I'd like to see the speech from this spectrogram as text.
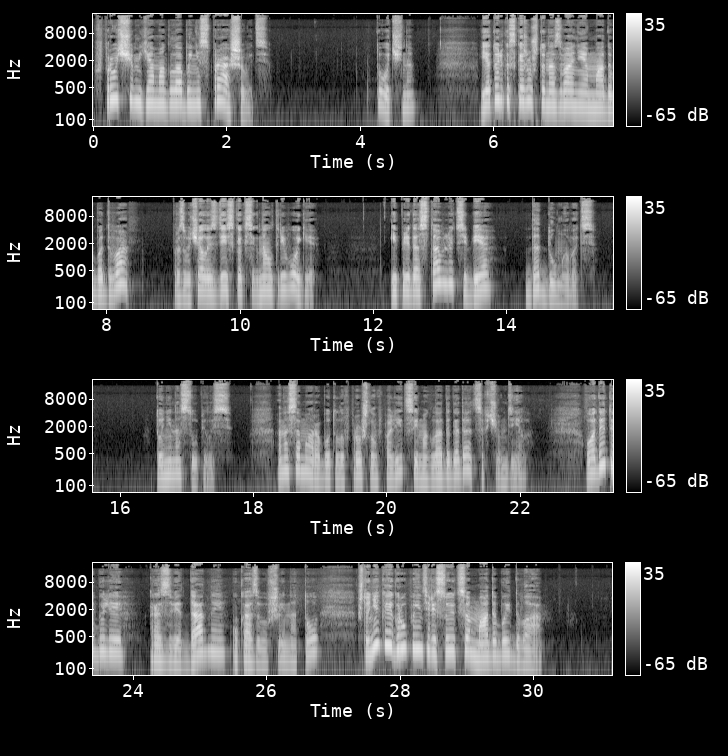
«Впрочем, я могла бы не спрашивать». «Точно. Я только скажу, что название Мадоба-2 прозвучало здесь как сигнал тревоги, и предоставлю тебе додумывать». Тони насупилась. Она сама работала в прошлом в полиции и могла догадаться, в чем дело. У Адеты были разведданные, указывавшие на то, что некая группа интересуется Мадобой-2.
